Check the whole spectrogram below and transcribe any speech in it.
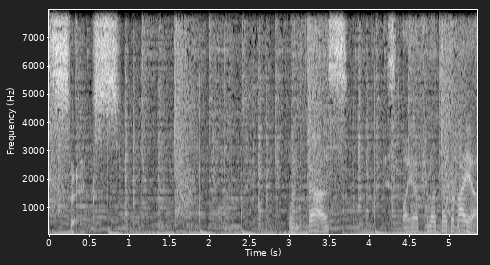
Sex. Das ist euer flotter Dreier.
